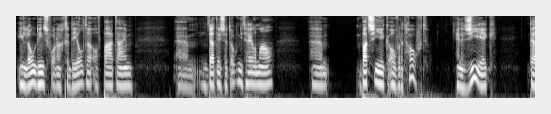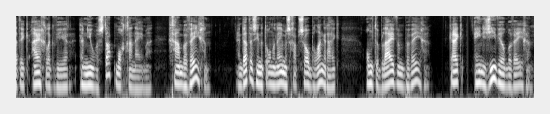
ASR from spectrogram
in loondienst voor een gedeelte of parttime. Um, dat is het ook niet helemaal. Um, wat zie ik over het hoofd? En dan zie ik dat ik eigenlijk weer een nieuwe stap mocht gaan nemen, gaan bewegen. En dat is in het ondernemerschap zo belangrijk om te blijven bewegen. Kijk, energie wil bewegen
